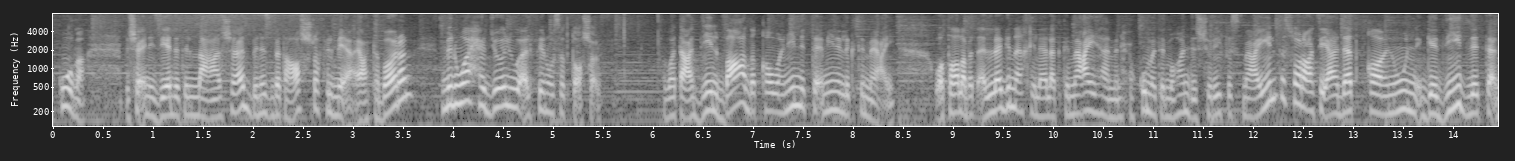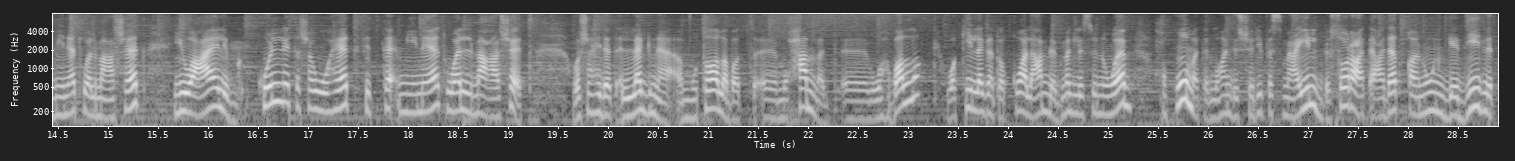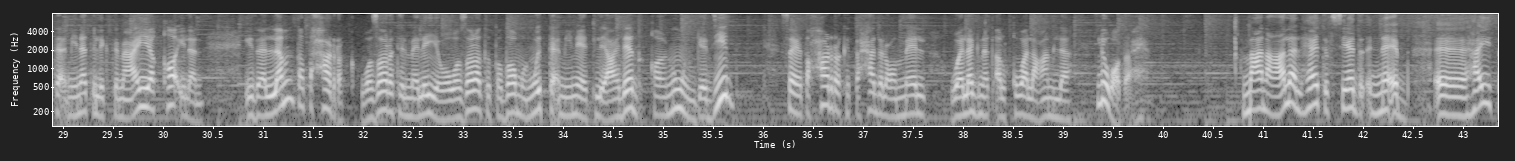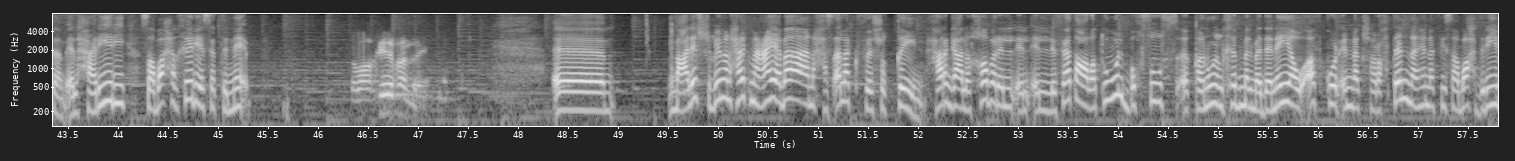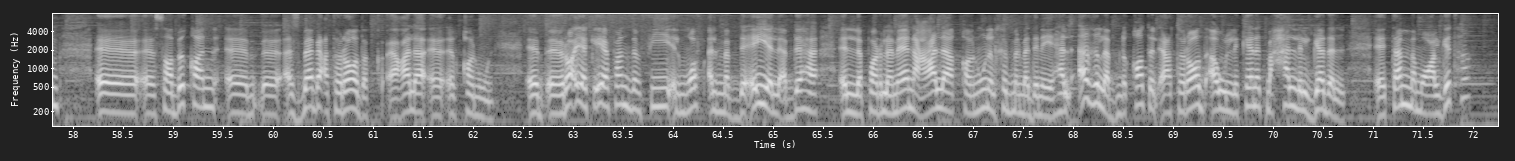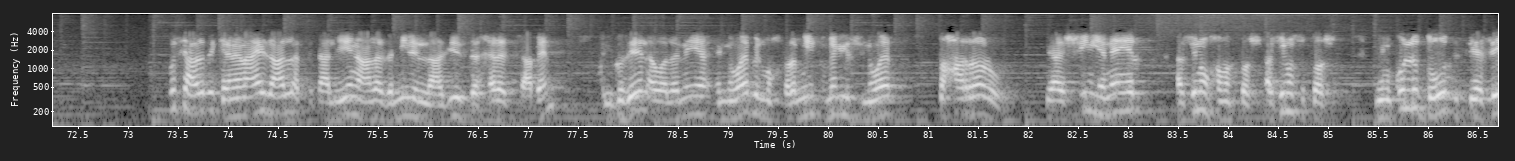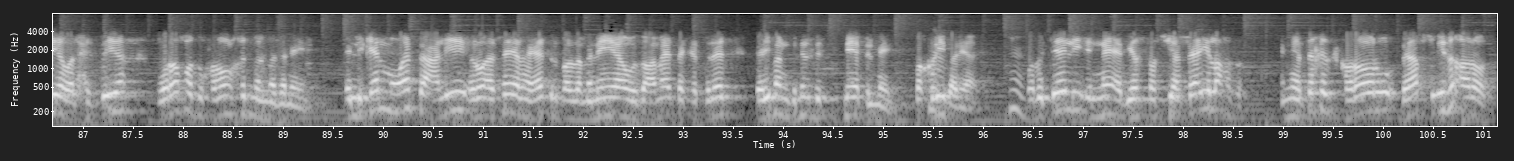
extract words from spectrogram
الحكومة بشأن زيادة المعاشات بنسبة 10% اعتبارا من 1 يوليو 2016 وتعديل بعض قوانين التأمين الاجتماعي. وطالبت اللجنة خلال اجتماعها من حكومة المهندس شريف إسماعيل بسرعة إعداد قانون جديد للتأمينات والمعاشات يعالج كل تشوهات في التأمينات والمعاشات. وشهدت اللجنة مطالبة محمد وهب الله وكيل لجنة القوى العاملة بمجلس النواب حكومة المهندس شريف إسماعيل بسرعة إعداد قانون جديد للتأمينات الاجتماعية قائلا. إذا لم تتحرك وزارة المالية ووزارة التضامن والتأمينات لإعداد قانون جديد سيتحرك اتحاد العمال ولجنة القوى العاملة لوضعه. معنا على الهاتف سيادة النائب هيثم الحريري. صباح الخير يا سيادة النائب. صباح الخير يا فندم. معلش بما حضرتك معايا بقى أنا هسألك في شقين. هرجع للخبر اللي فات على طول بخصوص قانون الخدمة المدنية وأذكر إنك شرحت لنا هنا في صباح دريم سابقا أسباب اعتراضك على القانون. رأيك إيه يا فندم في الموافقة المبدئية اللي ابداها البرلمان على قانون الخدمة المدنية؟ هل أغلب نقاط الاعتراض أو اللي كانت محل الجدل تم معالجتها؟ بصي حضرتك يعني أنا عايز أعلق في تعليقين على زميلي العزيز خالد شعبان. الجزئية الأولانية النواب المحترمين في مجلس النواب تحرروا في 20 يناير 2015 2016 من كل الضغوط السياسية والحزبية ورفضوا قانون الخدمة المدنية. اللي كان موافق عليه رؤساء الهيئات البرلمانية وزعماء التكتلات تقريبا بنسبة 100% تقريبا يعني. وبالتالي النائب يستطيع في أي لحظة أن يتخذ قراره بنفسه إذا أراد.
